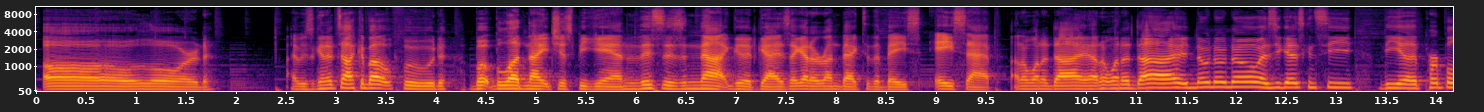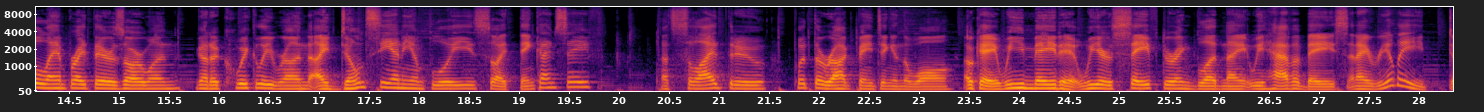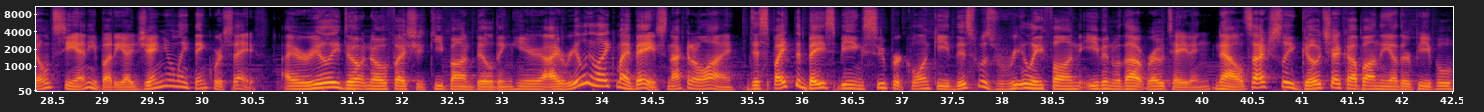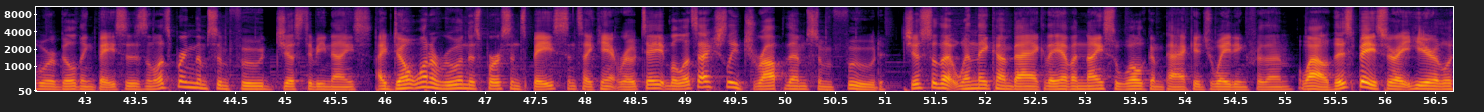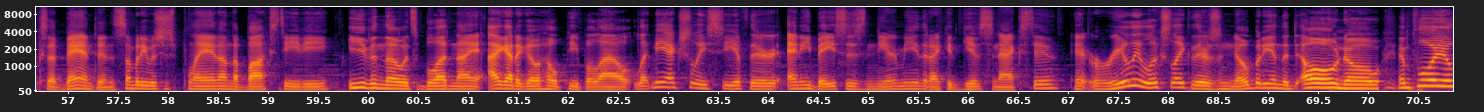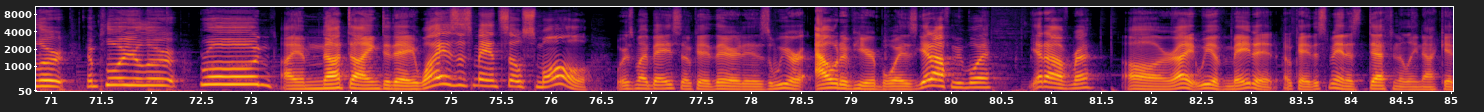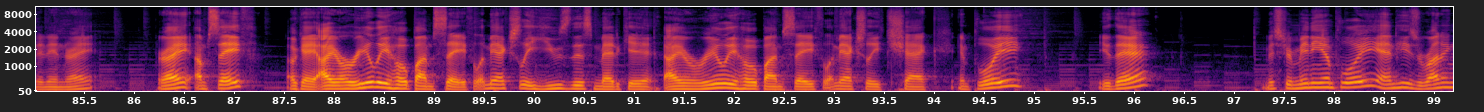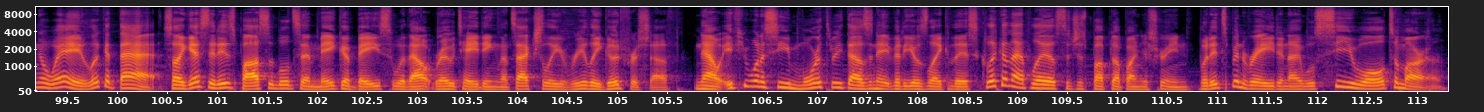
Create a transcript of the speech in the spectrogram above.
Oh, Lord. I was gonna talk about food, but Blood Night just began. This is not good, guys. I gotta run back to the base ASAP. I don't want to die. I don't want to die. No, no, no. As you guys can see, the uh, purple lamp right there is R1. Gotta quickly run. I don't see any employees, so I think I'm safe. Let's slide through. Put the rock painting in the wall. Okay, we made it. We are safe during Blood Night. We have a base, and I really don't see anybody. I genuinely think we're safe. I really don't know if I should keep on building here. I really like my base, not gonna lie. Despite the base being super clunky, this was really fun even without rotating. Now, let's actually go check up on the other people who are building bases and let's bring them some food just to be nice. I don't want to ruin this person's base since I can't rotate, but let's actually drop them some food just so that when they come back, they have a nice welcome package waiting for them. Wow, this base right here looks abandoned. Somebody was just playing on the box TV. Even though it's blood Night, I gotta go help people out. Let me actually see if there are any bases near me that I could give snacks to. It really looks like there's nobody in the... Oh no! Employee alert! Employee alert! Run! I am not dying today. Why is this man so small? Where's my base? Okay, there it is. We are out of here, boys. Get off me, boy. Get off, bruh. Alright, we have made it. Okay, this man is definitely not getting in, right? Right? I'm safe? Okay, I really hope I'm safe. Let me actually use this medkit. I really hope I'm safe. Let me actually check. Employee? You there? Mr. Mini employee, and he's running away. Look at that. So I guess it is possible to make a base without rotating. That's actually really good for stuff. Now, if you want to see more 3008 videos like this, click on that playlist that just popped up on your screen. But it's been Rayd, and I will see you all tomorrow.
